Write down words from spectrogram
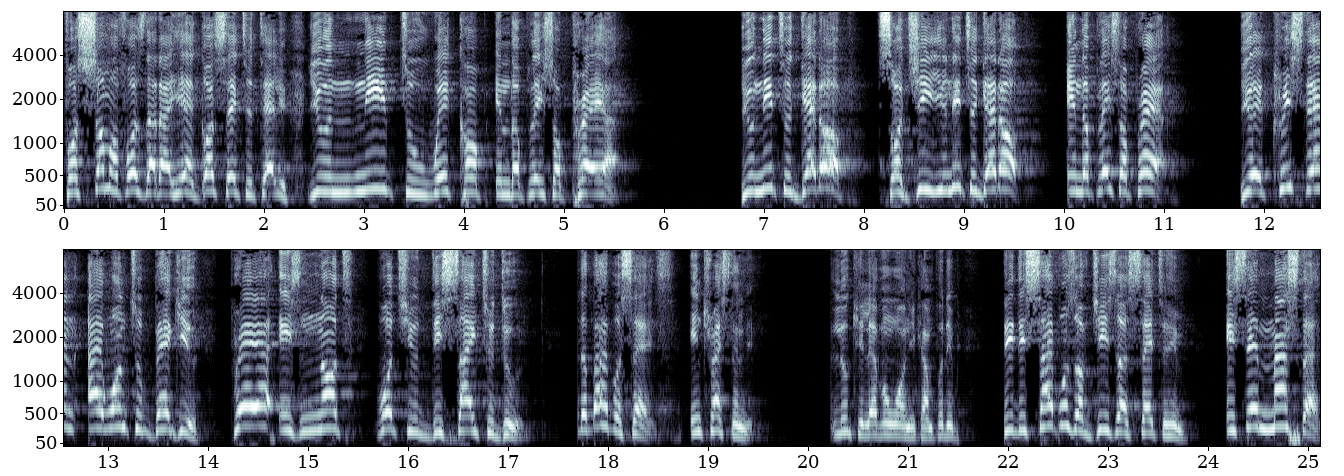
For some of us that are here, God said to tell you, you need to wake up in the place of prayer. You need to get up. So, G, you need to get up in the place of prayer. You're a Christian, I want to beg you. Prayer is not what you decide to do. The Bible says, interestingly, Luke 11 1, you can put it. The disciples of Jesus said to him, He said, Master,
